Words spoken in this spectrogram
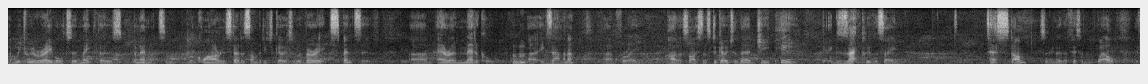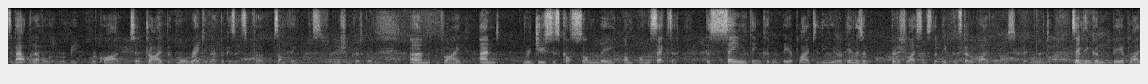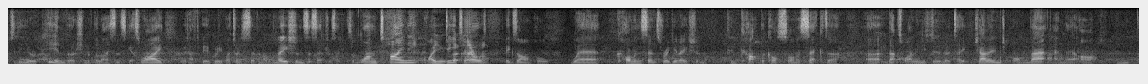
in which we were able to make those amendments and require instead of somebody to go to a very expensive um, aeromedical uh, examiner uh, for a pilot's license to go to their GP, get exactly the same tests done, so you know they're fit and well. It's about the level that will be required to drive, but more regular because it's for something that's mission critical um, flying, and reduces costs on the on, on the sector. The same thing couldn't be applied to the European. There's a British license that people can still apply for, and it's a bit more limited. Same thing couldn't be applied to the European version of the license. Guess why? It would have to be agreed by 27 other nations, etc., etc. So one tiny, quite you- detailed example where common sense regulation can cut the costs on a sector. Uh, that's why we need to do a red tape challenge on that, and there are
